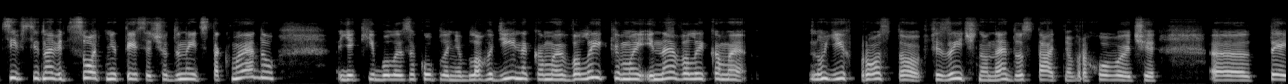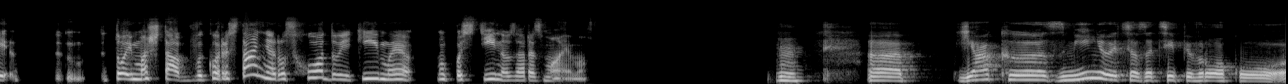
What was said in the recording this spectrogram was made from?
ці всі навіть сотні тисяч одиниць такмеду, які були закуплені благодійниками, великими і невеликими ну їх просто фізично недостатньо, враховуючи е, той, той масштаб використання розходу, який ми ну, постійно зараз маємо. Mm. Uh... Як е, змінюється за ці півроку е,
